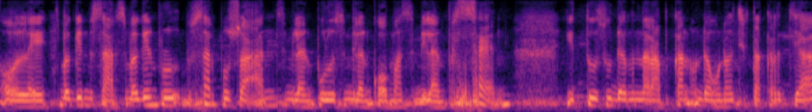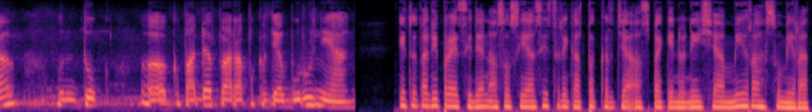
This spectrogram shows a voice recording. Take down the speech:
oleh sebagian besar, sebagian besar perusahaan 99,9 persen itu sudah menerapkan Undang-Undang Cipta Kerja untuk uh, kepada para pekerja buruhnya. Itu tadi Presiden Asosiasi Serikat Pekerja Aspek Indonesia Mirah Sumirat.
